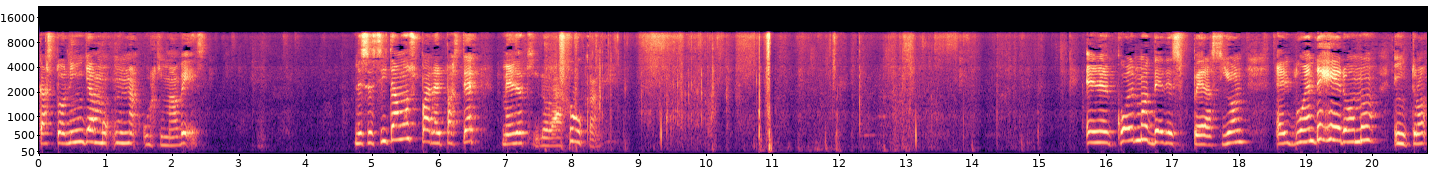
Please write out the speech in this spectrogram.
Castorín llamó una última vez. Necesitamos para el pastel medio kilo de azúcar. En el colmo de desesperación, el duende Jeromo entró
